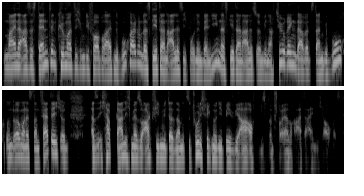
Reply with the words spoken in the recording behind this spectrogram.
meine Assistentin kümmert sich um die vorbereitende Buchhaltung. Das geht dann alles, ich wohne in Berlin, das geht dann alles irgendwie nach Thüringen, da wird es dann gebucht und irgendwann ist dann fertig. Und also ich habe gar nicht mehr so arg viel mit, damit zu tun. Ich kriege nur die BWA auf, wie es beim Steuerberater eigentlich auch ist.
